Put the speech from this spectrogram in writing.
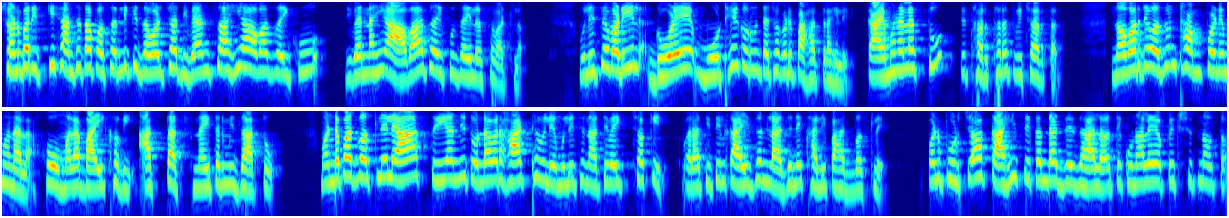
क्षणभर इतकी शांतता पसरली की जवळच्या दिव्यांचाही आवाज ऐकू दिव्यांनाही आवाज ऐकू जाईल असं वाटलं. मुलीचे वडील डोळे मोठे करून त्याच्याकडे पाहत राहिले. काय म्हणालास तू? ते थरथरत विचारतात. नवरदेव अजून ठामपणे म्हणाला हो मला बाईक हवी. आत्ताच. नाहीतर मी जातो. मंडपात बसलेल्या स्त्रियांनी तोंडावर हात ठेवले. मुलीचे नातेवाईक चकित वरातीतील काही जण लाजेने खाली पाहत बसले. पण पुढच्या काही सेकंदात जे झालं ते कुणालाही अपेक्षित नव्हतं.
